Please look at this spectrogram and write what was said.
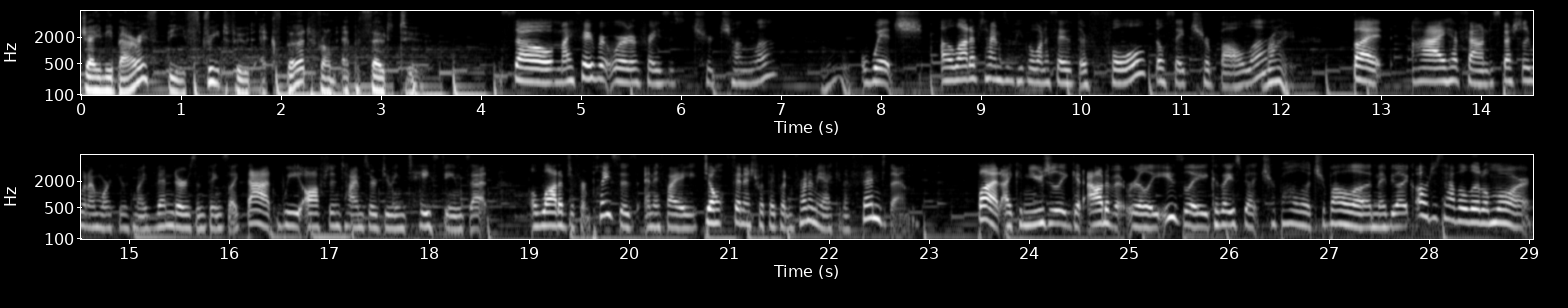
Jamie Barys, the street food expert from episode 2. So my favorite word or phrase is churchungla, which a lot of times when people want to say that they're full, they'll say chirbala. Right. But I have found, especially when I'm working with my vendors and things like that, we oftentimes are doing tastings at a lot of different places. And if I don't finish what they put in front of me, I can offend them. But I can usually get out of it really easily because I used to be like, Chirbala, Chirbala. And they'd be like, oh, just have a little more.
